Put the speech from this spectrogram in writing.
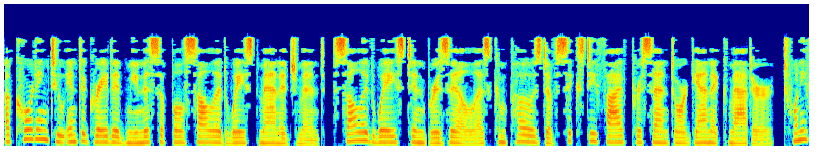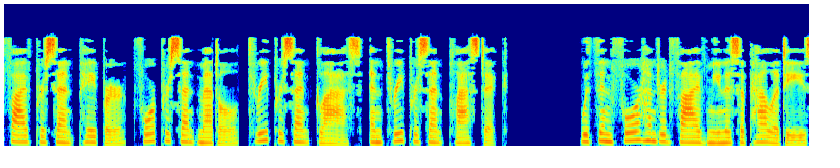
According to Integrated Municipal Solid Waste Management, solid waste in Brazil is composed of 65% organic matter, 25% paper, 4% metal, 3% glass, and 3% plastic. Within 405 municipalities,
